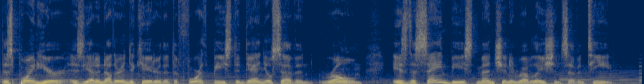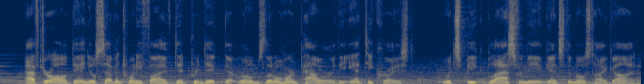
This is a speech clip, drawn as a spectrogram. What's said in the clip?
This point here is yet another indicator that the fourth beast in Daniel 7, Rome, is the same beast mentioned in Revelation 17. After all, Daniel 7:25 did predict that Rome's little horn power, the Antichrist, would speak blasphemy against the most high God.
